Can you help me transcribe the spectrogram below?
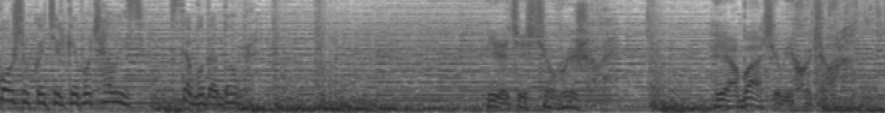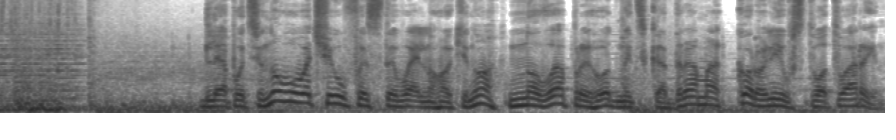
Пошуки тільки почались. Все буде добре. Є ті, що вижили. Я бачив їх учора. Для поціновувачів фестивального кіно нова пригодницька драма Королівство тварин.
